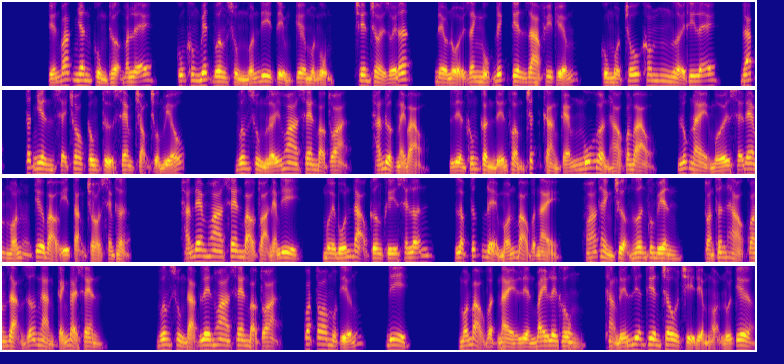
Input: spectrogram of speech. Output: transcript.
Tiến bắc nhân cùng thượng văn lễ cũng không biết vương sùng muốn đi tìm kia một ngụm, trên trời dưới đất, đều nổi danh mục đích tiên gia phi kiếm, cùng một chỗ không người thi lễ đắp tất nhiên sẽ cho công tử xem trọng chủ miếu. Vương sùng lấy hoa sen bảo tọa, hắn được này bảo liền không cần đến phẩm chất càng kém ngũ hẩn hào quan bảo, lúc này mới sẽ đem món kia bảo y tặng cho xem thật. Hắn đem hoa sen bảo toàn ném đi, mười bốn đạo cương khí xen lẫn, lập tức để món bảo vật này hóa thành trượng hơn phương viên, toàn thân hào quang dạng dỡ ngàn cánh đài sen. Vương sùng đạp lên hoa sen bảo tọa, quát to một tiếng, đi. Món bảo vật này liền bay lên không, thẳng đến diễn thiên châu chỉ điểm ngọn núi kia.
